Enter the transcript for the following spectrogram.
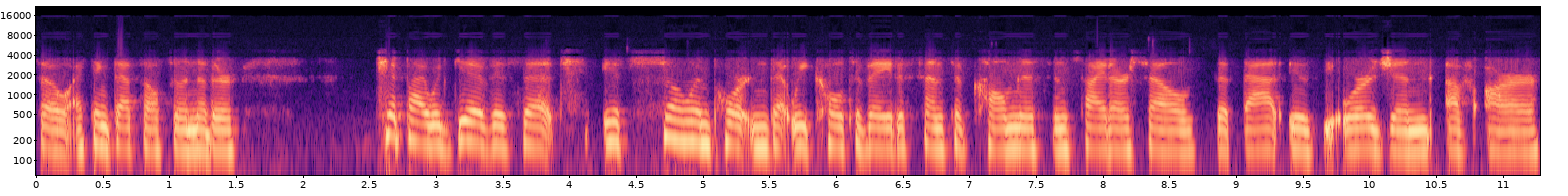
So I think that's also another tip I would give is that it's so important that we cultivate a sense of calmness inside ourselves, that that is the origin of our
